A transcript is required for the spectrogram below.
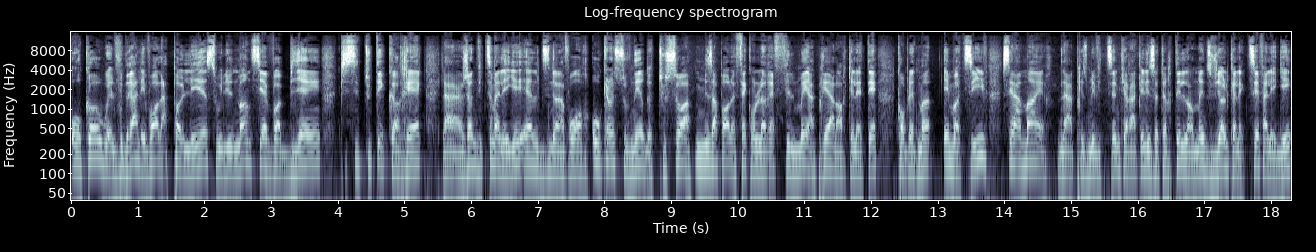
au cas où elle voudrait aller voir la police, où il lui demande si elle va bien, puis si tout est correct. La jeune victime alléguée, elle, dit n'avoir aucun souvenir de tout ça, mis à part le fait qu'on l'aurait filmé après alors qu'elle était complètement émotive. C'est la mère de la présumée victime qui a rappelé les autorités le lendemain du viol collectif allégué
